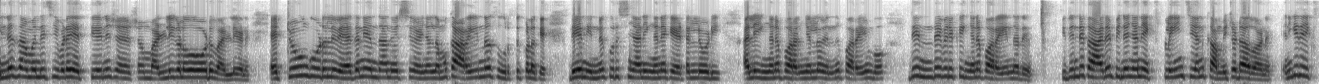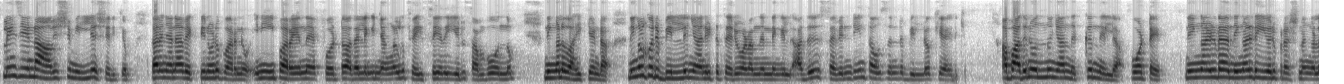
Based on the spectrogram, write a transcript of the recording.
എന്നെ സംബന്ധിച്ച് ഇവിടെ എത്തിയതിനു ശേഷം വള്ളികളോട് വള്ളിയാണ്. ഏറ്റവും കൂടുതൽ വേദന എന്താണെന്ന് വെച്ച് കഴിഞ്ഞാൽ നമുക്ക് അറിയുന്ന സുഹൃത്തുക്കളൊക്കെ ദേ നിന്നെ കുറിച്ച് ഞാൻ ഇങ്ങനെ കേട്ടല്ലോടി? അല്ലെ ഇങ്ങനെ പറഞ്ഞല്ലോ? എന്ന് പറയുമ്പോൾ ഇത് എന്താ ഇവർക്ക് ഇങ്ങനെ പറയുന്നത്? ഇതിന്റെ കാര്യം പിന്നെ ഞാൻ എക്സ്പ്ലെയിൻ ചെയ്യാൻ കമ്മിറ്റഡ് ആവാണ്. എനിക്കിത് എക്സ്പ്ലെയിൻ ചെയ്യേണ്ട ആവശ്യമില്ല ശരിക്കും. കാരണം ഞാൻ ആ വ്യക്തിനോട് പറഞ്ഞു ഇനി ഈ പറയുന്ന എഫേർട്ടോ അതല്ലെങ്കിൽ ഞങ്ങൾ ഫേസ് ചെയ്ത ഈ ഒരു സംഭവം ഒന്നും നിങ്ങൾ വഹിക്കേണ്ട. നിങ്ങൾക്കൊരു ബില്ല് ഞാനിട്ട് തരുവാണെന്നുണ്ടെങ്കിൽ അത് സെവന്റീൻ തൗസൻഡ് ബില്ലൊക്കെ ആയിരിക്കും. അപ്പോൾ അതിനൊന്നും ഞാൻ നിൽക്കുന്നില്ല. പോട്ടെ. നിങ്ങളുടെ നിങ്ങളുടെ ഈ ഒരു പ്രശ്നങ്ങൾ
